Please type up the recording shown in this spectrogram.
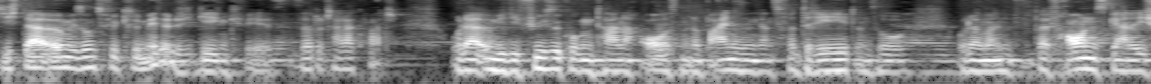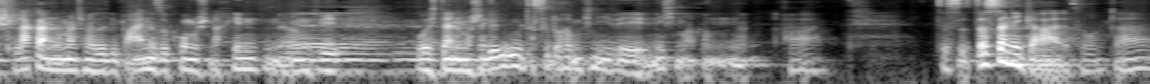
dich da irgendwie so und so viele Kilometer durch die Gegend quälst. Das ist ja totaler Quatsch. Oder irgendwie die Füße gucken total nach außen oder Beine sind ganz verdreht und so. Oder man, bei Frauen ist gerne, die schlackern und manchmal so die Beine so komisch nach hinten irgendwie, wo ich dann immer schon denke, das tut doch im Knie weh, nicht machen. Ne? Aber das ist, das ist dann egal. So. Da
